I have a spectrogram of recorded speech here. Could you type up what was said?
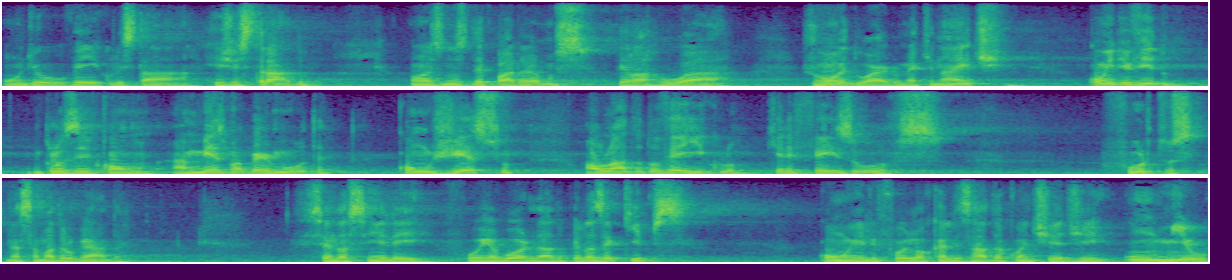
onde o veículo está registrado, nós nos deparamos pela rua João Eduardo McKnight com o indivíduo, inclusive com a mesma bermuda, com gesso ao lado do veículo que ele fez os furtos nessa madrugada. Sendo assim, ele foi abordado pelas equipes. Com ele foi localizada a quantia de um mil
